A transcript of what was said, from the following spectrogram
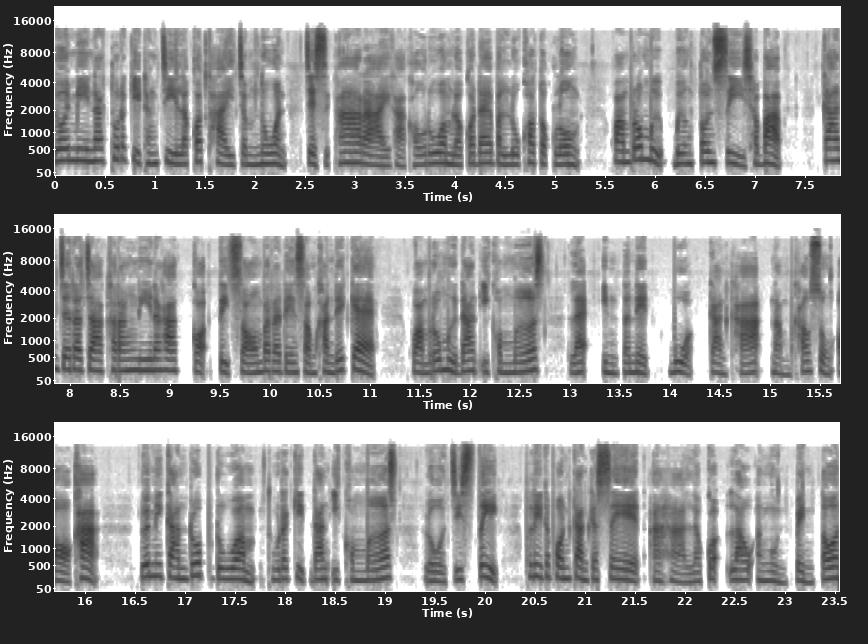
โดยมีนักธุรกิจทั้งจีนแล้วก็ไทยจำนวน 75 รายค่ะ เข้าร่วมแล้วก็ได้บรรลุข้อตกลง ความร่วมมือเบื้องต้น 4 ฉบับ การเจรจาครั้งนี้นะคะ เกาะติด 2 ประเด็นสำคัญได้แก่ ความร่วมมือด้านอีคอมเมิร์ซและอินเทอร์เน็ต บวกการค้านำเข้าส่งออกค่ะ โดยมีการรวบรวมธุรกิจด้านอีคอมเมิร์ซโลจิสติกส์ผลิตผลการเกษตร อาหารแล้วก็เหล้าองุ่นเป็นต้น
